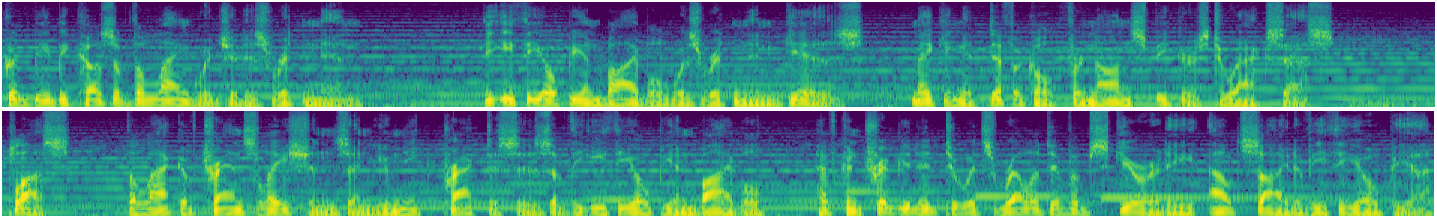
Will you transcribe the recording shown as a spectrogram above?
could be because of the language it is written in. The Ethiopian Bible was written in Ge'ez, making it difficult for non-speakers to access. Plus, the lack of translations and unique practices of the Ethiopian Bible have contributed to its relative obscurity outside of Ethiopia.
